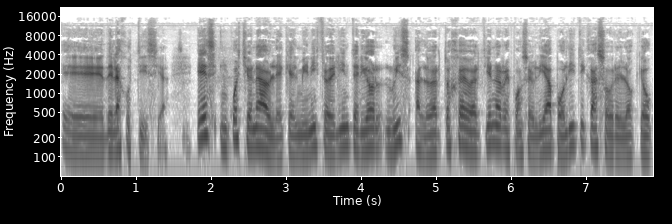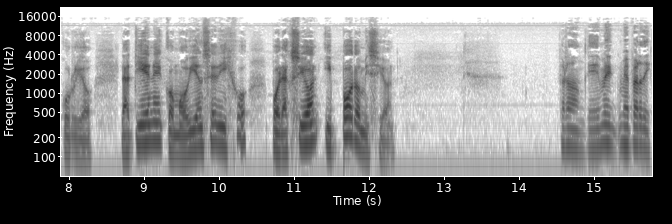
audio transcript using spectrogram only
eh, de la justicia. Es incuestionable que el ministro del Interior, Luis Alberto Heber, tiene responsabilidad política sobre lo que ocurrió. La tiene, como bien se dijo, por acción y por omisión. Perdón, que me, perdí.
